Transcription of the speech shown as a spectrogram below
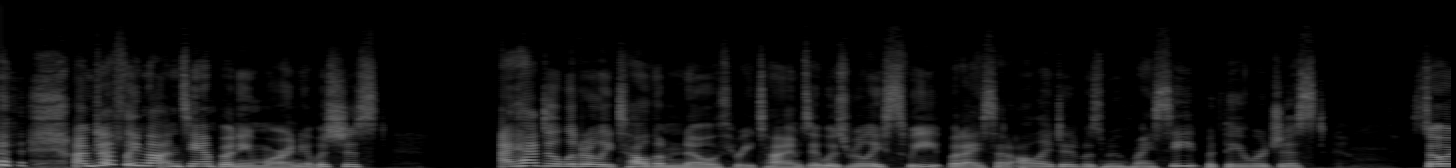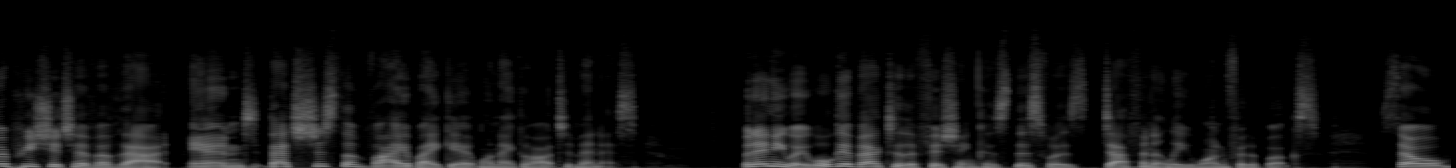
I'm definitely not in Tampa anymore. And it was just, I had to literally tell them no three times. It was really sweet, but I said all I did was move my seat, but they were just so appreciative of that. And that's just the vibe I get when I go out to Venice. But anyway, we'll get back to the fishing because this was definitely one for the books. So,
